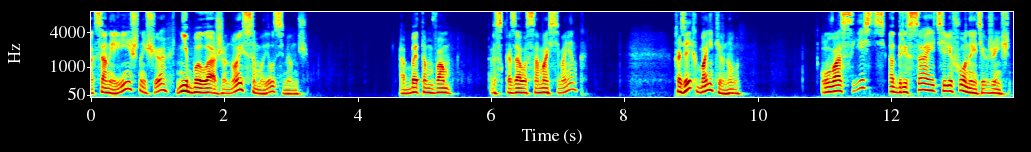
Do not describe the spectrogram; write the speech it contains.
Оксана Ильинична еще не была женой Самуила Семеновича. Об этом вам рассказала сама Симоненко? Хозяйка бани кивнула. «У вас есть адреса и телефоны этих женщин?»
